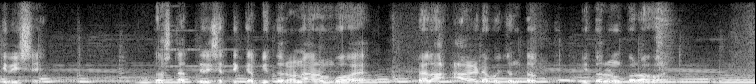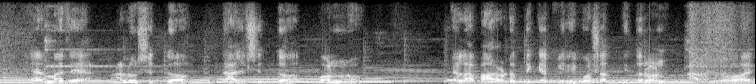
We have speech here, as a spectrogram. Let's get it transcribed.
তিরিশে। দশটা তিরিশের থেকে বিতরণ আরম্ভ হয়। বেলা আড়াইটা পর্যন্ত বিতরণ করা হয়। এর মাঝে আলু সিদ্ধ, ডাল সিদ্ধ, অন্ন। বেলা বারোটা থেকে ফিরি প্রসাদ বিতরণ আরম্ভ হয়।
